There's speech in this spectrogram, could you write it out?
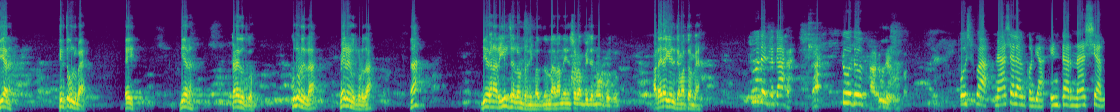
ಡಿಯಾನ ತೀರ್ಥಕೊಳ್ಳು ಬಾ. ಏಯ್ ಡಿಯಾನ ಕೆಳಗೆ ಕೂತ್ಕೋ. ಕೂತ್ಕೊಳ್ಳೋದಿಲ್ಲ ಮೇಲೆ ಕೂತ್ಕೊಳ್ಳೋದಾ? ಹಾ? ಡಿಯಾನ ರೀಲ್ಸ್ ಎಲ್ಲ ಉಂಟು ನಿಮ್ಮ ನನ್ನ ಇನ್ಸ್ಟಾಗ್ರಾಮ್ ಪೇಜಲ್ಲಿ ನೋಡ್ಬೋದು. ಆ ಡೈಲಾಗ್ ಹೇಳ್ತೆ ಮತ್ತೊಮ್ಮೆ. ಪುಷ್ಪ ನ್ಯಾಷನಲ್ ಅನ್ಕೊಂಡ್ಯಾ? ಇಂಟರ್ನ್ಯಾಷನಲ್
